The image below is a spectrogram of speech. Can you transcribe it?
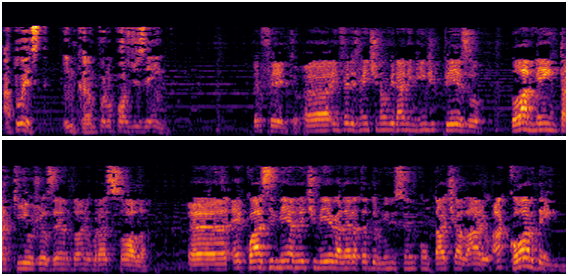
a Tuesta. Em campo eu não posso dizer ainda. Perfeito. Uh, infelizmente não virá ninguém de peso. Lamenta aqui o José Antônio Brassola. Uh, é quase meia-noite e meia, a galera tá dormindo e sonhando com Tati Alário. Acordem!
